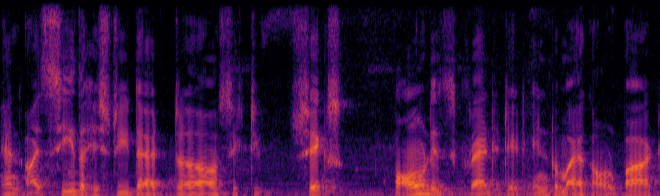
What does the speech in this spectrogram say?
And I see the history that uh, 66 pound is credited into my account but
